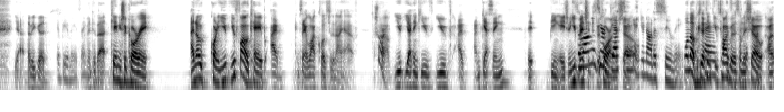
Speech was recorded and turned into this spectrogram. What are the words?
yeah, that'd be good. It'd be amazing. I'm into that. Kei Nishikori. I know, Courtney, you, you follow Kei, but I can say a lot closer than I have. Sure. Um, you, I think you've, you've, I, I'm guessing it being Asian. You've so mentioned this as before you're on the guessing show. and you're not assuming. Well, no, because I think you've talked about this on the show. Uh,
